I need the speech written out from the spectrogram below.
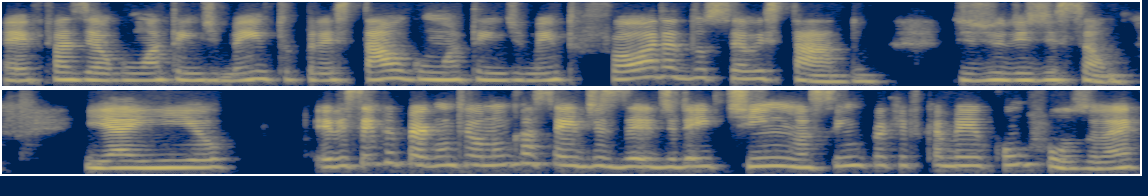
é, fazer algum atendimento, prestar algum atendimento fora do seu estado de jurisdição. E aí eu ele sempre pergunta eu nunca sei dizer direitinho, assim, porque fica meio confuso, né?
